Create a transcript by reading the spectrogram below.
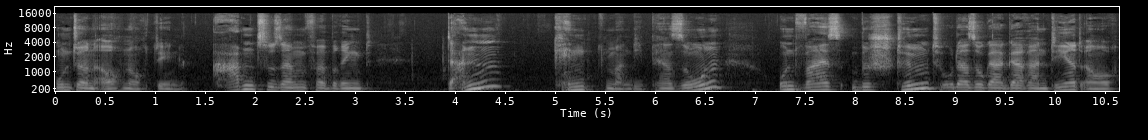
und dann auch noch den Abend zusammen verbringt, dann kennt man die Person und weiß bestimmt oder sogar garantiert auch,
